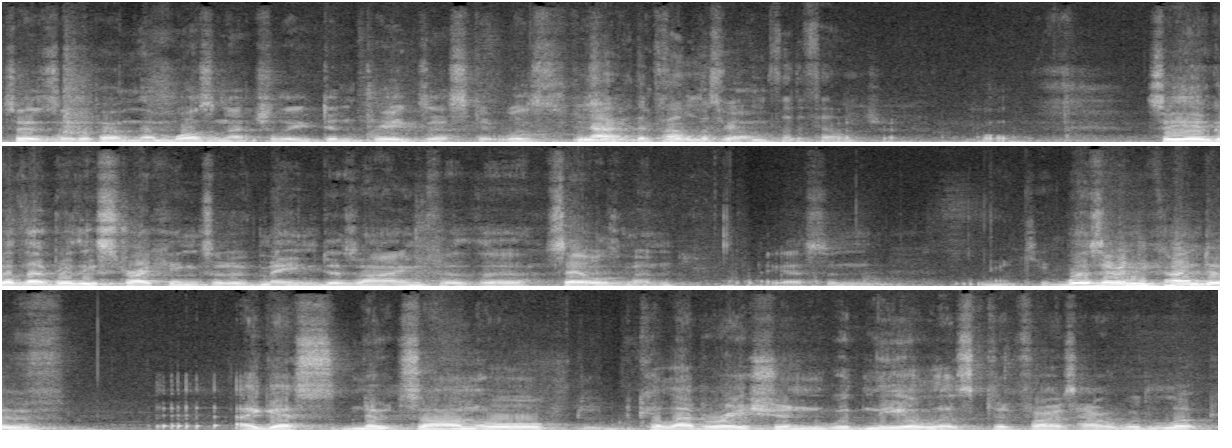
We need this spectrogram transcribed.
So, so the poem then wasn't actually didn't pre-exist. It was. No, the poem was written film. for the film. Gotcha. Cool. So you've got that really striking sort of main design for the salesman, I guess. And Thank you. was there any kind of, I guess, notes on or collaboration with Neil as to, far as how it would look,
